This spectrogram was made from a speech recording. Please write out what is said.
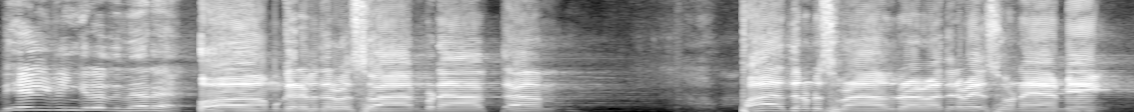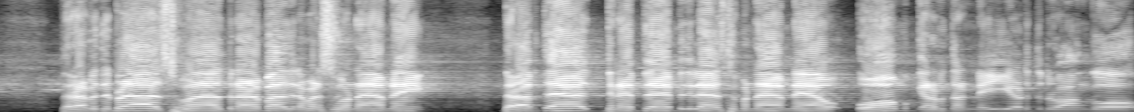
வேள்விங்கிறது வேற. ஓம் கரும சுவார்பணாப்தம் பாத்திரம் சுவாமி சுனாமி. திரபதி சுவாமி சுனாமி. ஓம் கிரமத்தை நெய் எடுத்துட்டு வாங்கோ.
